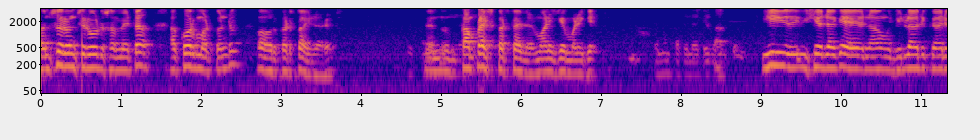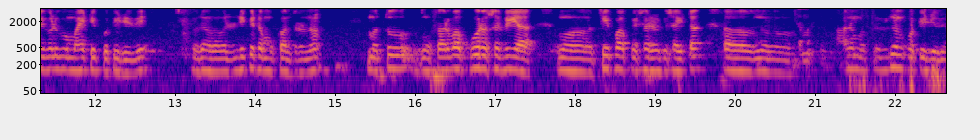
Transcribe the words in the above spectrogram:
ಕನ್ಸೂರೆನ್ಸಿ ರೋಡ್ ಸಮೇತ ಅಕೋರ್ ಮಾಡ್ಕೊಂಡು ಅವ್ರು ಕಟ್ತಾ ಇದ್ದಾರೆ. ಕಾಂಪ್ಲೆಕ್ಸ್ ಕಟ್ತಾ ಇದ್ದಾರೆ ಮಳಿಗೆ ಮಳಿಗೆ. ಈ ವಿಷಯದಾಗೆ ನಾವು ಜಿಲ್ಲಾಧಿಕಾರಿಗಳಿಗೂ ಮಾಹಿತಿ ಕೊಟ್ಟಿದ್ದೀವಿ. ಲಿಖಿತ ಮುಖಾಂತರ ಮತ್ತು ಸರ್ವ ಪುರಸಭೆಯ ಚೀಫ್ ಆಫೀಸರ್ಗೆ ಸಹಿತ ಇದನ್ನು ಕೊಟ್ಟಿದ್ದೀವಿ.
